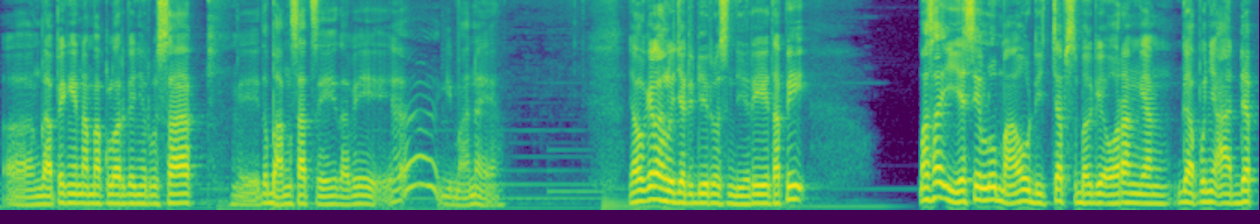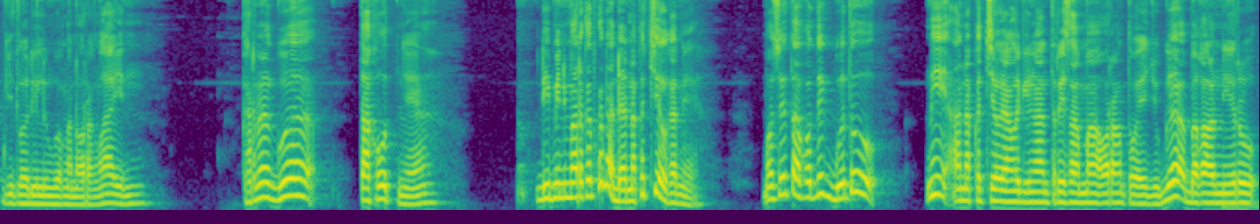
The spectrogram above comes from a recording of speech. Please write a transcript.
eh, nggak uh, pengen nama keluarganya rusak itu bangsat sih tapi ya gimana ya. Ya oke lah lu jadi diri lu sendiri tapi masa iya sih lu mau dicap sebagai orang yang nggak punya adab gitu loh di lingkungan orang lain? Karena gue takutnya di minimarket kan ada anak kecil kan ya? Maksudnya takutnya gue tuh nih anak kecil yang lagi ngantri sama orang tuanya juga bakal niru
